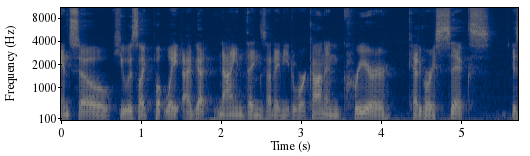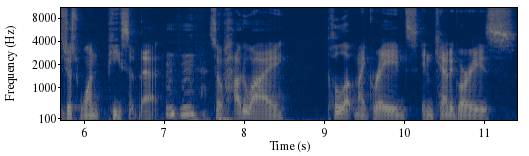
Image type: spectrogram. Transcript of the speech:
and so he was like, but wait, I've got nine things that I need to work on. And career category six is just one piece of that. Mm-hmm. So, how do I pull up my grades in categories,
